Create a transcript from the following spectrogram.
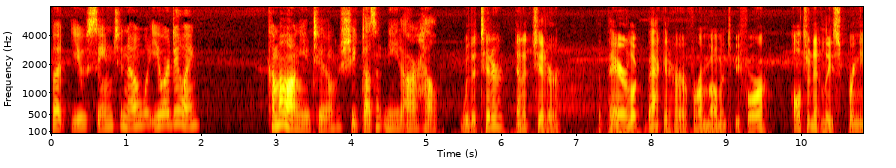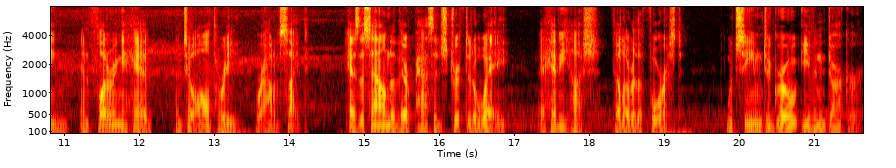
but you seem to know what you are doing. Come along, you two. She doesn't need our help. With a titter and a chitter, the pair looked back at her for a moment before alternately springing and fluttering ahead until all three were out of sight. As the sound of their passage drifted away, a heavy hush fell over the forest, which seemed to grow even darker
